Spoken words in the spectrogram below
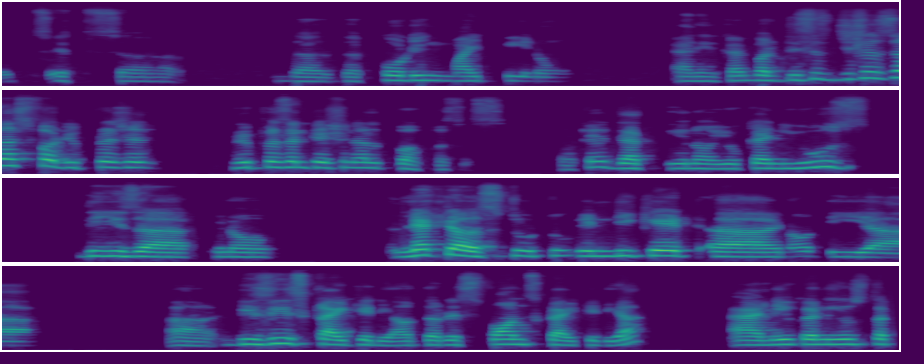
it's it's uh, the the coding might be you know an income, but this is this is just for represent representational purposes okay? That you know you can use these uh, you know letters to to indicate uh, you know the disease criteria or the response criteria and you can use the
